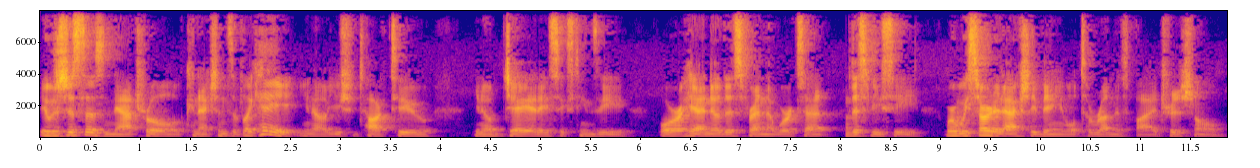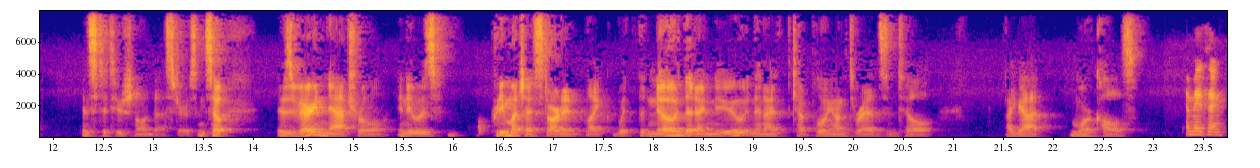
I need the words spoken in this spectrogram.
it was just those natural connections of like hey you know you should talk to you know jay at a16z or hey i know this friend that works at this vc where we started actually being able to run this by traditional institutional investors. And so it was very natural and it was pretty much i started like with the node that i knew and then i kept pulling on threads until i got more calls. Amazing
